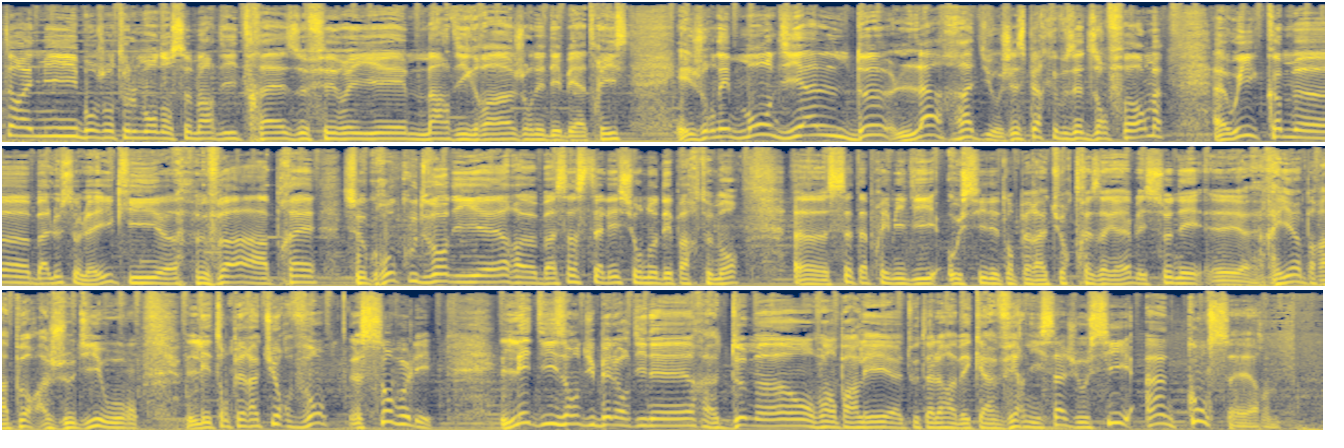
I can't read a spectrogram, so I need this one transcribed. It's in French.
7h30, bonjour tout le monde en ce mardi 13 février, mardi gras, journée des Béatrices et journée mondiale de la radio. J'espère que vous êtes en forme. Euh, oui, comme euh, bah, le soleil qui euh, va après ce gros coup de vent d'hier bah, s'installer sur nos départements. cet après-midi aussi des températures très agréables et ce n'est rien par rapport à jeudi où les températures vont s'envoler. Les 10 ans du bel ordinaire, demain on va en parler tout à l'heure avec un vernissage et aussi un concert.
